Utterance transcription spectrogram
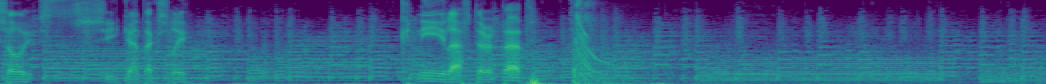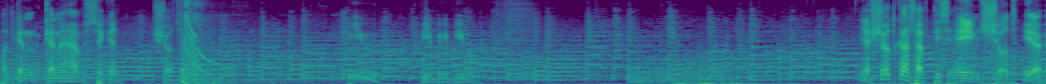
so she can't actually kneel after that. But can can I have a second shot? Pew, pew, pew, pew. Yeah, shotguns have this aim shot here.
